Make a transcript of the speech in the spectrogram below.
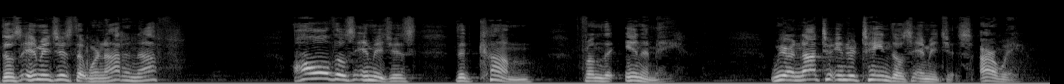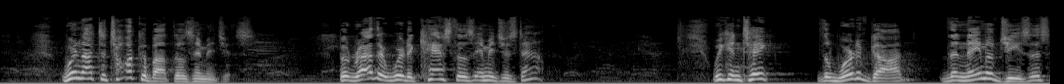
those images that we're not enough, all those images that come from the enemy. We are not to entertain those images, are we? We're not to talk about those images, but rather we're to cast those images down. We can take the Word of God, the name of Jesus,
